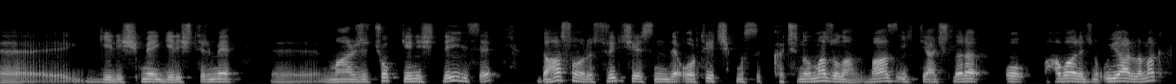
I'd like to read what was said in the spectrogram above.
e, gelişme, geliştirme e, marjı çok geniş değilse daha sonra süreç içerisinde ortaya çıkması kaçınılmaz olan bazı ihtiyaçlara o hava aracını uyarlamak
